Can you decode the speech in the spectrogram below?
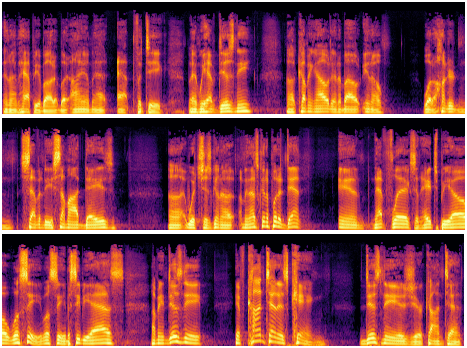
and I'm happy about it. But I am at app fatigue. And we have Disney uh, coming out in about you know what 170 some odd days, uh, which is gonna. I mean, that's gonna put a dent in Netflix and HBO. We'll see. We'll see. But CBS. I mean, Disney. If content is king, Disney is your content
